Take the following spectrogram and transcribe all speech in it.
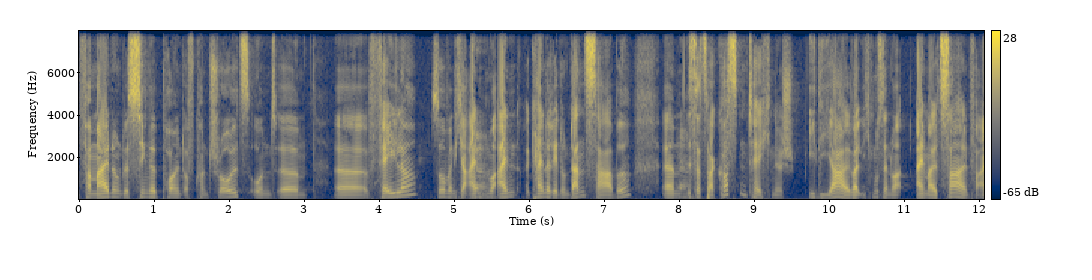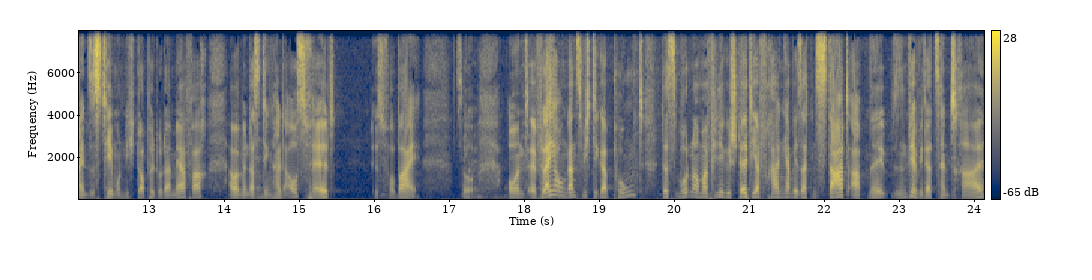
Vermeidung des Single Point of Controls und ähm, äh, Failer. So, wenn ich ja, ein, ja. nur ein, keine Redundanz habe, ähm, ja. ist das zwar kostentechnisch ideal, weil ich muss ja nur einmal zahlen für ein System und nicht doppelt oder mehrfach, aber wenn das. Ding halt ausfällt, ist vorbei. So. Okay. Und äh, vielleicht auch ein ganz wichtiger Punkt, das wurden auch mal viele gestellt, die ja fragen, ja, ihr seid ein Start-up, ne? sind wir wieder zentral.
